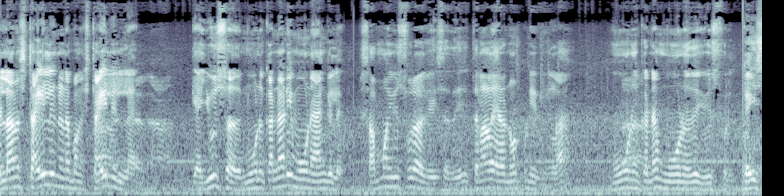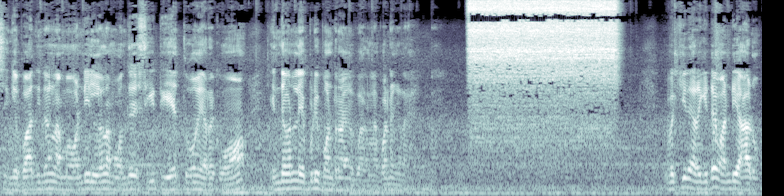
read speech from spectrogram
எல்லாரும் ஸ்டைலுன்னு நினைப்பாங்க. ஸ்டைல் இல்லை. யூஸ் அது. மூணு கண்ணாடி மூணு ஆங்கிள் செம்ம யூஸ்ஃபுல்லாக கைஸ் அது. இத்தனை நாள் யாரும் நோட் பண்ணியிருக்கீங்களா மூணு கண்ணா மூணு இது யூஸ்ஃபுல் கைஸ் இங்கே பார்த்தீங்கன்னா நம்ம வண்டியில நம்ம வந்து சீட் ஏற்றுவோம் இறக்குவோம். இந்த வண்டியில் எப்படி பண்ணுறாங்க பாருங்களேன் பண்ணுங்களேன். இப்போ கீழே இறக்கிட்டே வண்டி ஆடும்.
